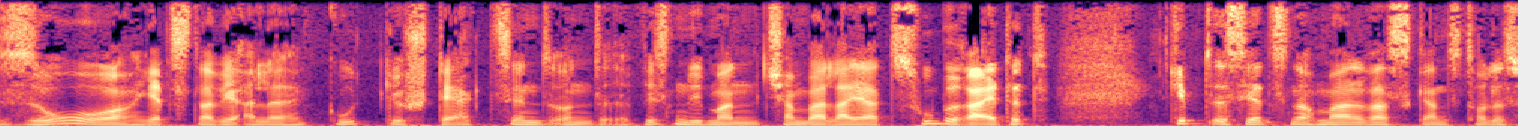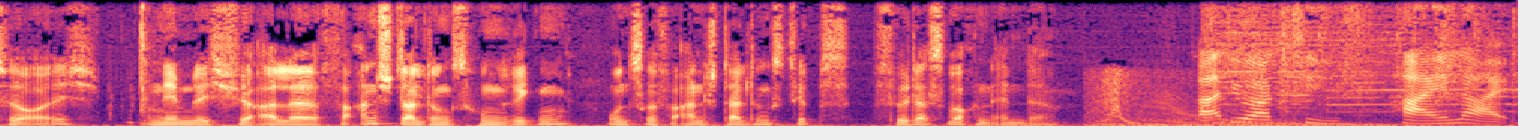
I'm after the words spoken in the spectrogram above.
So, jetzt da wir alle gut gestärkt sind und äh, wissen, wie man Jambalaya zubereitet, gibt es jetzt nochmal was ganz Tolles für euch, nämlich für alle Veranstaltungshungrigen unsere Veranstaltungstipps für das Wochenende. Radioaktiv High Life.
